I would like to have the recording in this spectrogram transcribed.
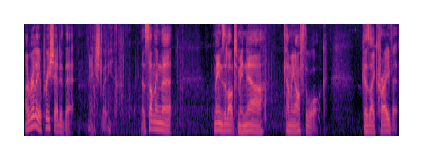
I really appreciated that, actually. It's something that means a lot to me now coming off the walk because I crave it.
